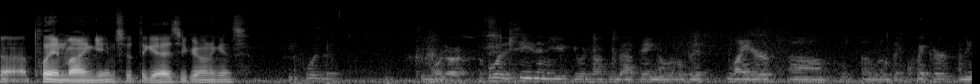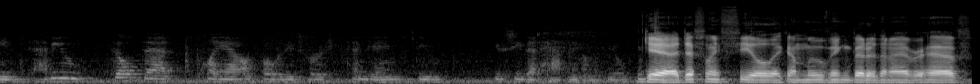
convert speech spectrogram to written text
uh, playing mind games with the guys you're going against. Before the, before the season, you, you were talking about being a little bit lighter, um, a little bit quicker. I mean, have you felt that play out over these first ten games? Do you, you see that happening on the field? Yeah, I definitely feel like I'm moving better than I ever have.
